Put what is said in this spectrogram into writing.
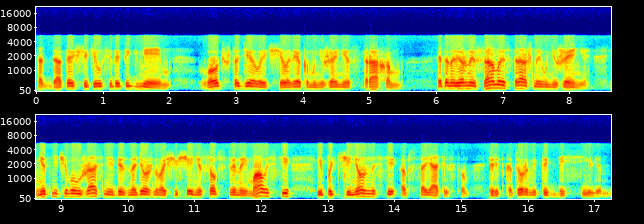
Тогда ты ощутил себя пигмеем. Вот что делает с человеком унижение страхом. Это, наверное, самое страшное унижение. Нет ничего ужаснее безнадежного ощущения собственной малости и подчиненности обстоятельствам, перед которыми ты бессилен.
